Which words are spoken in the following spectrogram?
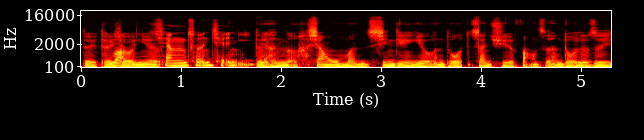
对，退休因为乡村迁移。对，很多像我们新店也有很多山区的房子，很多嗯。就是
